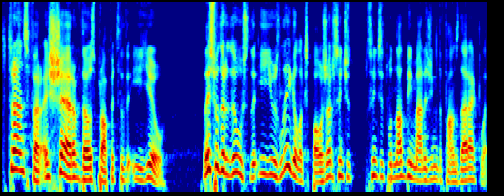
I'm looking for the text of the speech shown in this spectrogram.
to transfer a share of those profits to the EU. This would reduce the EU's legal exposure since it, since it would not be managing the funds directly.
